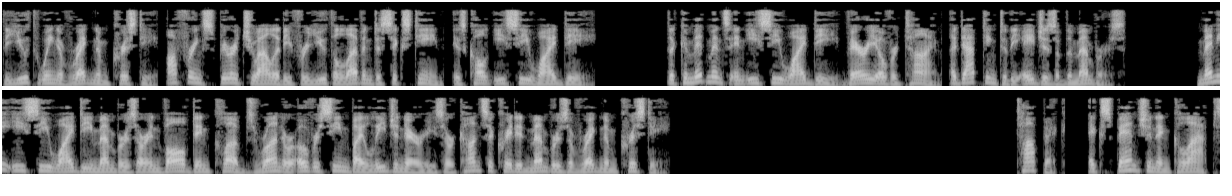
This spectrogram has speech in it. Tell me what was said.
The youth wing of Regnum Christi, offering spirituality for youth 11 to 16, is called ECYD. The commitments in ECYD vary over time, adapting to the ages of the members. Many ECYD members are involved in clubs run or overseen by legionaries or consecrated members of Regnum Christi. Expansion and collapse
